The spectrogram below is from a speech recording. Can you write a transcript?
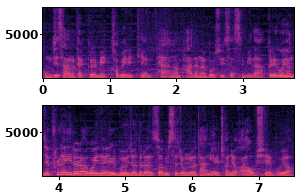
공지사항 댓글 및 커뮤니티엔 다양한 반응을 볼 수 있었습니다. 그리고 현재 플레이를 하고 있는 일부 유저들은 서비스 종료 당일 저녁 9시에 모여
